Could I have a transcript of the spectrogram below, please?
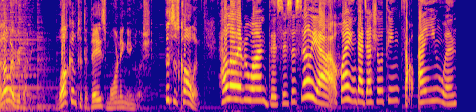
Hello, everybody. Welcome to today's Morning English. This is Colin. Hello everyone, this is Cecilia. 欢迎大家收听早安英文。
